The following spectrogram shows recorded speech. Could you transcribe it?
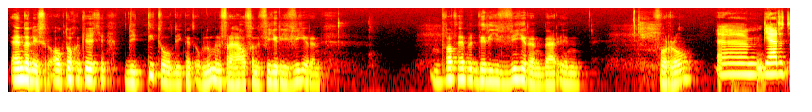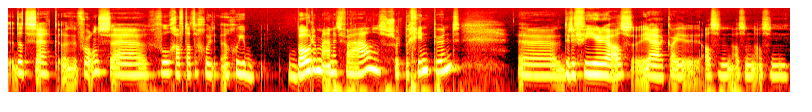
En dan is er ook nog een keertje die titel die ik net opnoem, een verhaal van de vier rivieren. Wat hebben de rivieren daarin voor rol? Ehm, ja, dat, dat is eigenlijk eh, voor ons eh, gevoel gaf dat een goede, een goede bodem aan het verhaal. Een soort beginpunt. Eh, de rivieren als, ja, kan je, als, een, als, een, als een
